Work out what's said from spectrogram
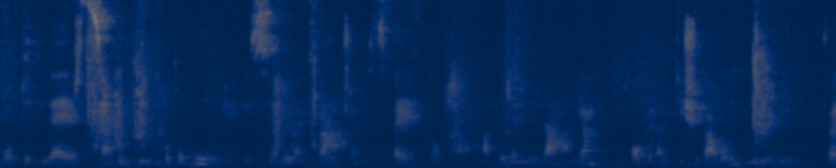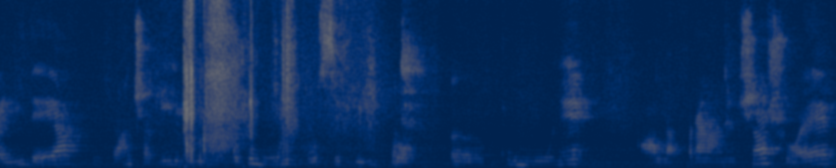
molto diversa del diritto comune che si aveva in Francia rispetto a quella in Italia, un po' ve l'anticipavo ieri, cioè l'idea in Francia che il diritto comune fosse il diritto eh, comune alla Francia, cioè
